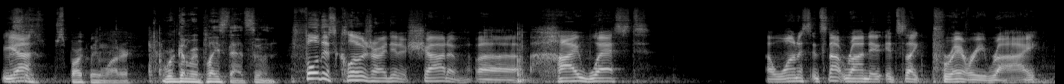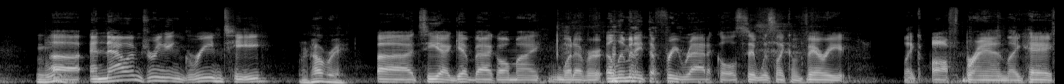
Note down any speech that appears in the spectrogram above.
This yeah, sparkling water. We're gonna replace that soon. Full disclosure: I did a shot of uh, High West. I want to. It's not Ronde. It's like Prairie Rye, uh, and now I'm drinking green tea. Recovery. Uh, to yeah, get back all my whatever. Eliminate the free radicals. It was like a very like off-brand, like hey,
